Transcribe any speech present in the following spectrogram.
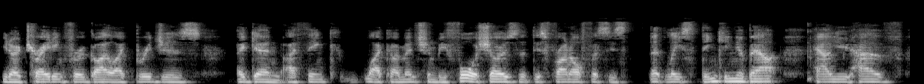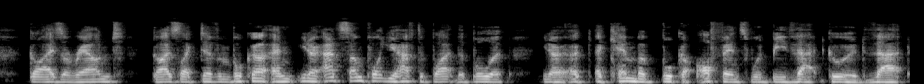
you know, trading for a guy like Bridges, again, I think, like I mentioned before, shows that this front office is at least thinking about how you have guys around guys like Devin Booker. And, you know, at some point you have to bite the bullet. You know, a, a Kemba Booker offense would be that good that,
